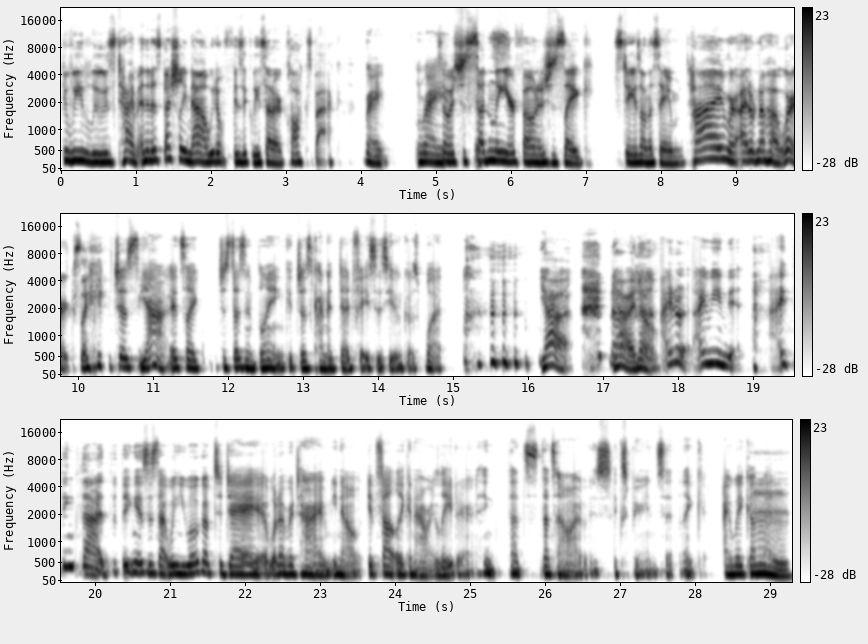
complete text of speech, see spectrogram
do we lose time? And then especially now, we don't physically set our clocks back, right. Right. so it's just suddenly your phone is just like stays on the same time, or I don't know how it works. Like, just yeah, it's like just doesn't blink. It just kind of dead faces you and goes, "What?" yeah, yeah, I know. I don't. I mean, I think that the thing is, is that when you woke up today at whatever time, you know, it felt like an hour later. I think that's that's how I always experience it. Like I wake up Mm. at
